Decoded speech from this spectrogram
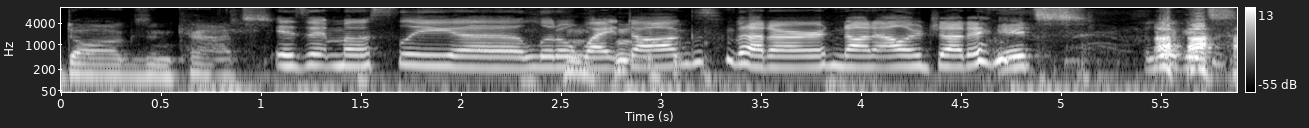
dogs and cats. Is it mostly uh, little white dogs that are non-allergenic? It's look, it's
